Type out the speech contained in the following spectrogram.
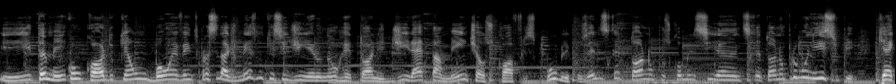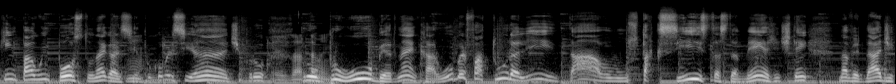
e também concordo que é um bom evento para a cidade, mesmo que esse dinheiro não retorne diretamente aos cofres públicos, eles retornam para os comerciantes, retornam para o munícipe, que é quem paga o imposto, né, Garcia? Uhum. Para o comerciante, Exatamente. pro Uber, né, cara? O Uber fatura ali e tal, os taxistas também. A gente tem, na verdade,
